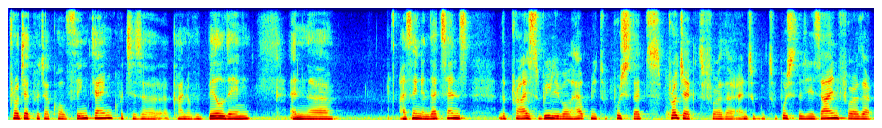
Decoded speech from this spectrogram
project which I call Think Tank, which is a, kind of a building. And uh, I think in that sense, the prize really will help me to push that project further and to, to push the design further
